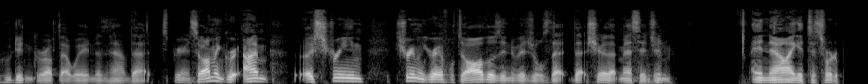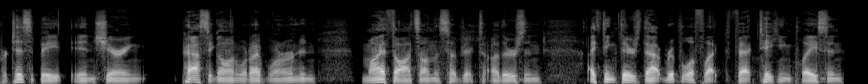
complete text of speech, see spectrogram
who didn't grow up that way and doesn't have that experience. So I'm in, I'm extreme extremely grateful to all those individuals that that share that message and and now I get to sort of participate in sharing passing on what I've learned and my thoughts on the subject to others. And I think there's that ripple effect effect taking place. And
